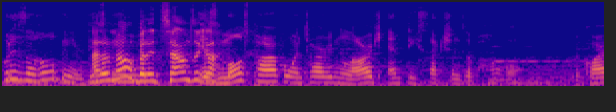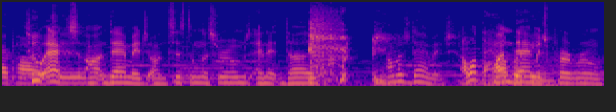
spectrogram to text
What is a hull beam? I don't know, but it sounds like is a most powerful when targeting large empty sections of hull. Required power. 2x two- on damage on systemless rooms, and it does how much damage? I want the One halberd damage beam. per room.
